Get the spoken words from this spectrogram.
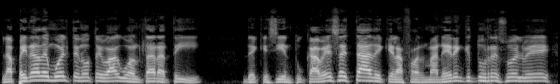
la pena de muerte no te va a aguantar a ti de que si en tu cabeza está de que la manera en que tú resuelves es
